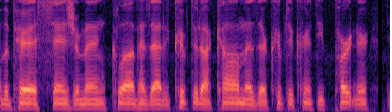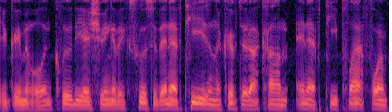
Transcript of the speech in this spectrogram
Well, the Paris Saint Germain club has added Crypto.com as their cryptocurrency partner. The agreement will include the issuing of exclusive NFTs on the Crypto.com NFT platform.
